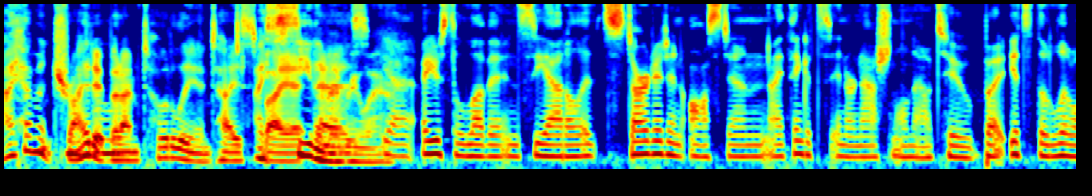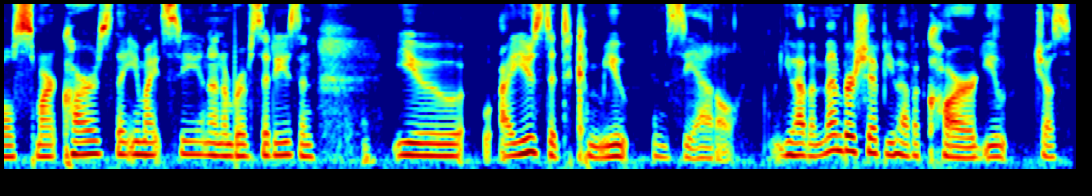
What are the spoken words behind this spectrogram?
I haven't tried it, but mm-hmm. I'm totally enticed I by it. see them as- everywhere. Yeah, I used to love it in Seattle. It started in Austin. I think it's international now too, but it's the little smart cars that you might see in a number of cities and you I used it to commute in Seattle. You have a membership, you have a card, you just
